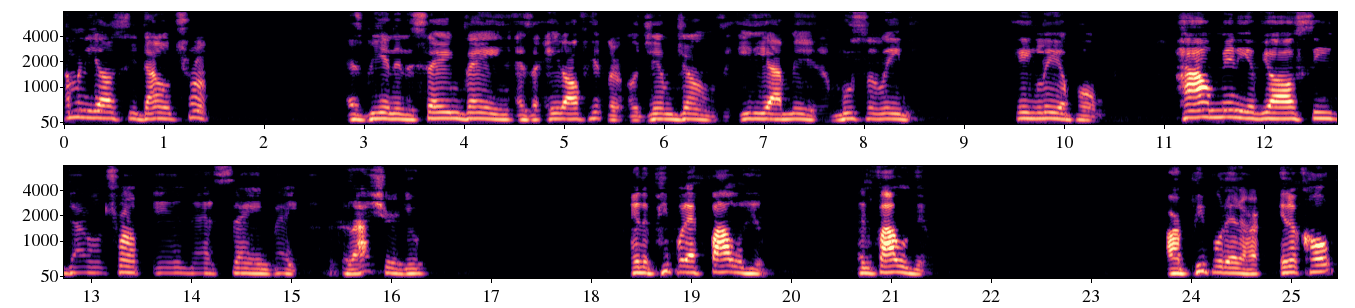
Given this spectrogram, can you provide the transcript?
How many of y'all see Donald Trump as being in the same vein as an Adolf Hitler or Jim Jones, or Idi Amin, or Mussolini, King Leopold? How many of y'all see Donald Trump in that same vein? Because I sure do. And the people that follow him and follow them are people that are in a cult,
